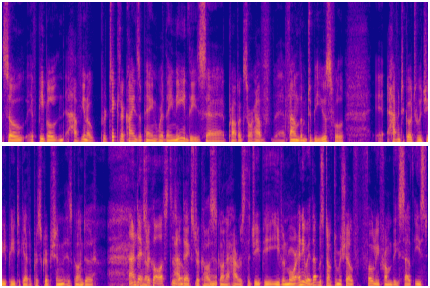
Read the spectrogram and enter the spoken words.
So if people have, you know, particular kinds of pain where they need these uh, products or have uh, found them to be useful, eh, having to go to a GP to get a prescription is going to and extra know, cost and well. extra cost yeah. is going to harass the GP even more. Anyway, that was Dr. Michelle Foley from the Southeast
